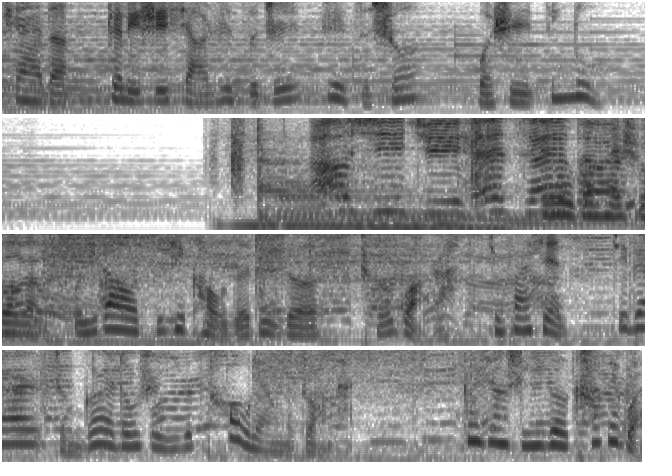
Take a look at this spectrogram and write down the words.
亲爱的，这里是小日子之日子说，我是丁璐。因为我刚才说了，我一到瓷器口的这个茶馆啊，就发现这边整个都是一个透亮的状态，更像是一个咖啡馆。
